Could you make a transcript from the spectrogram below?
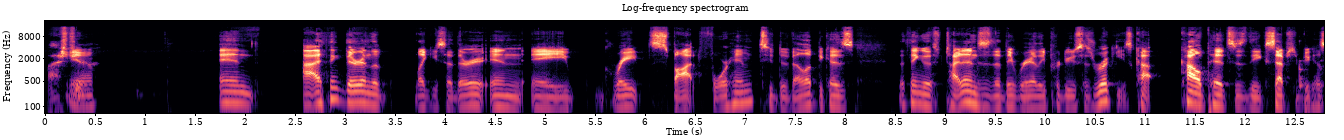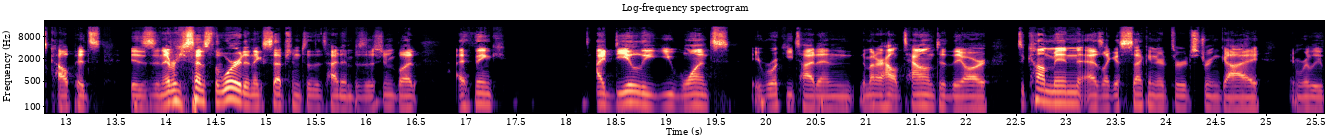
last year. Yeah. And I think they're in the like you said, they're in a great spot for him to develop because the thing with tight ends is that they rarely produce as rookies. Kyle Pitts is the exception because Kyle Pitts is, in every sense of the word, an exception to the tight end position. But I think ideally you want a rookie tight end, no matter how talented they are, to come in as like a second or third string guy and really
